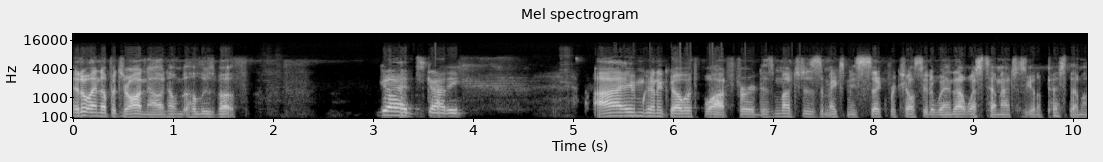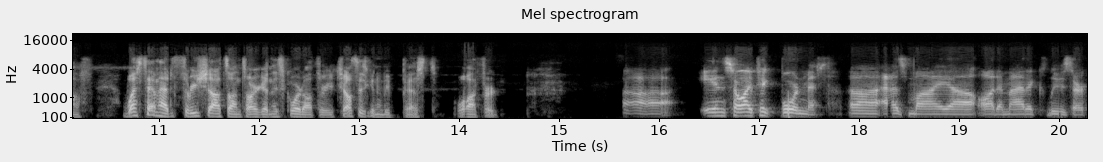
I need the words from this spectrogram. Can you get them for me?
It'll end up a draw now, and he'll, he'll lose both. Good, Scotty. I'm going to go with Watford. As much as it makes me sick for Chelsea to win, that West Ham match is going to piss them off. West Ham had three shots on target, and they scored all three. Chelsea's going to be pissed. Watford. Uh, and so I picked Bournemouth uh, as my uh, automatic loser.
